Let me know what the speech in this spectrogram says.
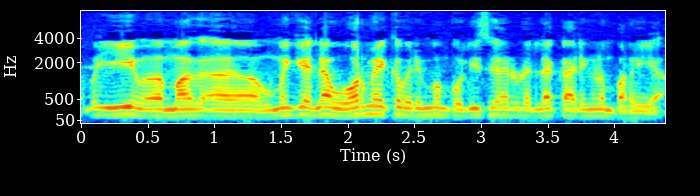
അപ്പൊ ഈ മക ഉമ്മയ്ക്ക് എല്ലാം ഓർമ്മയൊക്കെ വരുമ്പോൾ പോലീസുകാരോട് എല്ലാ കാര്യങ്ങളും പറയുക.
